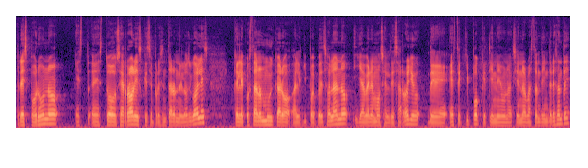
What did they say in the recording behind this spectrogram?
3 por 1. estos errores que se presentaron en los goles, que le costaron muy caro al equipo de Pesolano. Y ya veremos el desarrollo de este equipo, que tiene un accionar bastante interesante.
